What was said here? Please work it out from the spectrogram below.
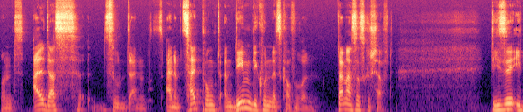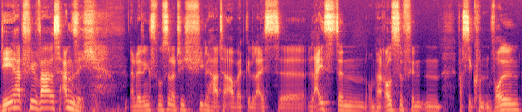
Und all das zu einem Zeitpunkt, an dem die Kunden es kaufen wollen. Dann hast du es geschafft. Diese Idee hat viel Wahres an sich. Allerdings musst du natürlich viel harte Arbeit geleiste, leisten, um herauszufinden, was die Kunden wollen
